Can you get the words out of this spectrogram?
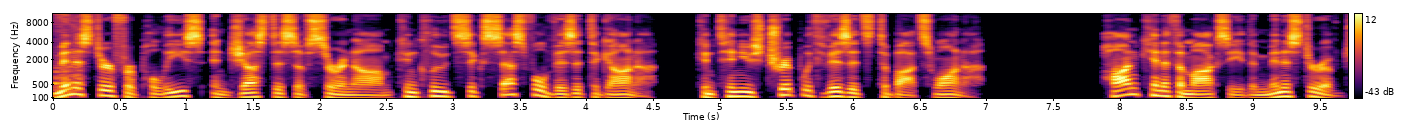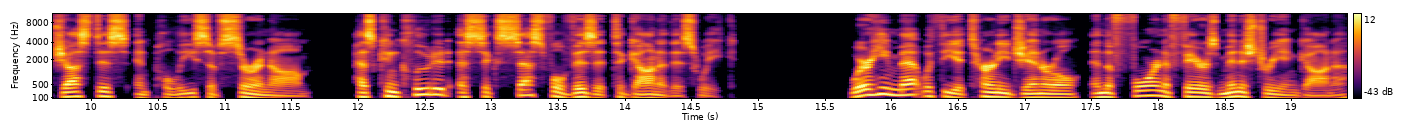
Minister for Police and Justice of Suriname concludes successful visit to Ghana, continues trip with visits to Botswana. Han Kenneth Amoksi, the Minister of Justice and Police of Suriname, has concluded a successful visit to Ghana this week, where he met with the Attorney General and the Foreign Affairs Ministry in Ghana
